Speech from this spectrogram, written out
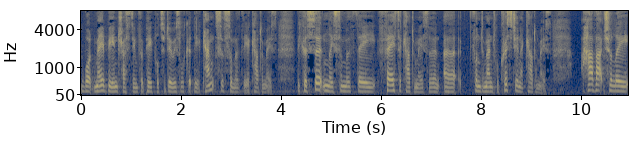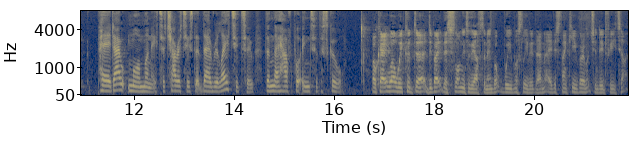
what may be interesting for people to do is look at the accounts of some of the academies, because certainly some of the faith academies and uh, fundamental Christian academies have actually paid out more money to charities that they're related to than they have put into the school. OK, well, we could uh, debate this long into the afternoon, but we must leave it there. Avis, thank you very much indeed for your time.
